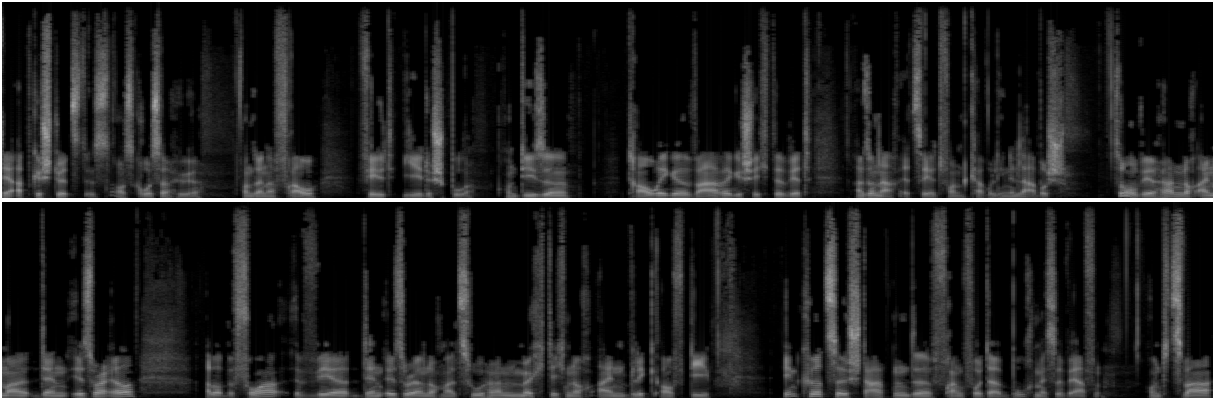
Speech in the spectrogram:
der abgestürzt ist aus großer Höhe. Von seiner Frau fehlt jede Spur. Und diese traurige, wahre Geschichte wird also nacherzählt von Caroline Labusch. So, wir hören noch einmal Dan Israel. Aber bevor wir Dan Israel nochmal zuhören, möchte ich noch einen Blick auf die in Kürze startende Frankfurter Buchmesse werfen. Und zwar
